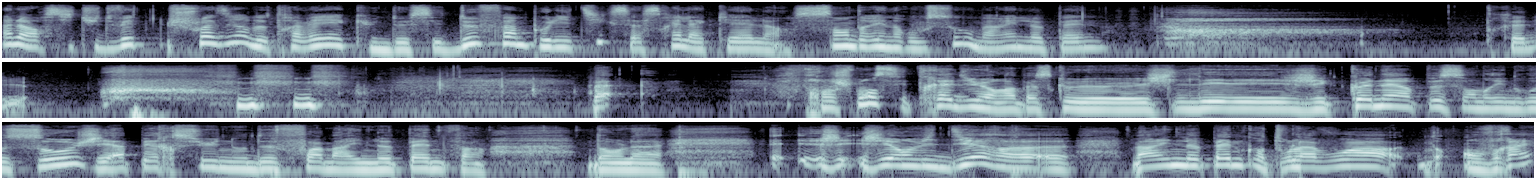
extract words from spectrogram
Alors, si tu devais choisir de travailler avec une de ces deux femmes politiques, ça serait laquelle? Sandrine Rousseau ou Marine Le Pen? Très dur. bah, franchement, c'est très dur hein, parce que je, les, je connais un peu Sandrine Rousseau. J'ai aperçu une ou deux fois Marine Le Pen. Enfin, dans la, j'ai envie de dire euh, Marine Le Pen quand on la voit en vrai,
